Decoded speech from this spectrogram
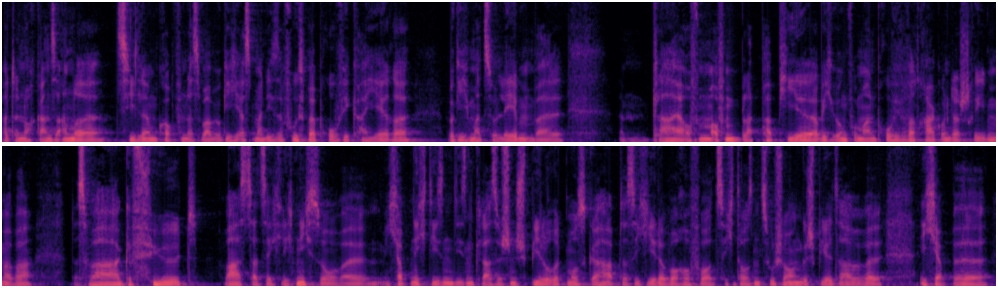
hatte noch ganz andere Ziele im Kopf und das war wirklich erstmal diese Fußballprofi-Karriere wirklich mal zu leben, weil ähm, klar, auf dem, auf dem Blatt Papier habe ich irgendwo mal einen Profivertrag unterschrieben, aber das war gefühlt, war es tatsächlich nicht so, weil ich habe nicht diesen, diesen klassischen Spielrhythmus gehabt, dass ich jede Woche vor zigtausend Zuschauern gespielt habe, weil ich habe äh,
